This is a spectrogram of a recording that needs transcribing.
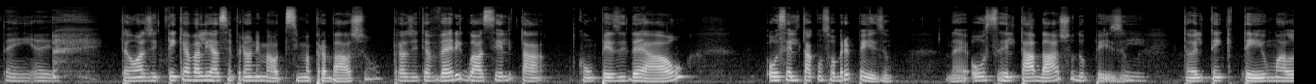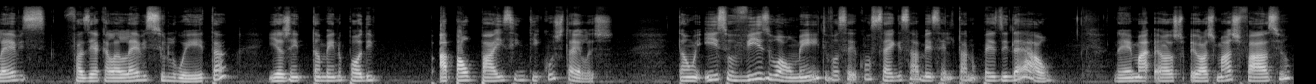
Tem, é. Então, a gente tem que avaliar sempre o animal de cima para baixo, para a gente averiguar se ele está com o peso ideal ou se ele está com sobrepeso, né? Ou se ele está abaixo do peso. Sim. Então, ele tem que ter uma leve, fazer aquela leve silhueta e a gente também não pode apalpar e sentir costelas. Então, isso visualmente você consegue saber se ele está no peso ideal. Né? Eu acho, eu acho mais fácil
